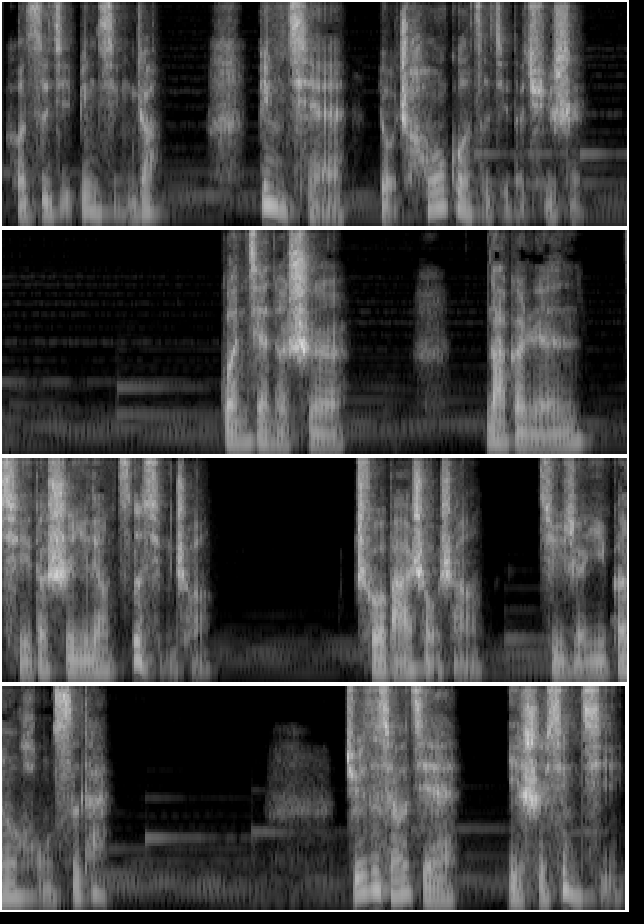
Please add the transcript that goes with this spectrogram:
和自己并行着，并且有超过自己的趋势。关键的是，那个人骑的是一辆自行车，车把手上系着一根红丝带。橘子小姐一时兴起。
